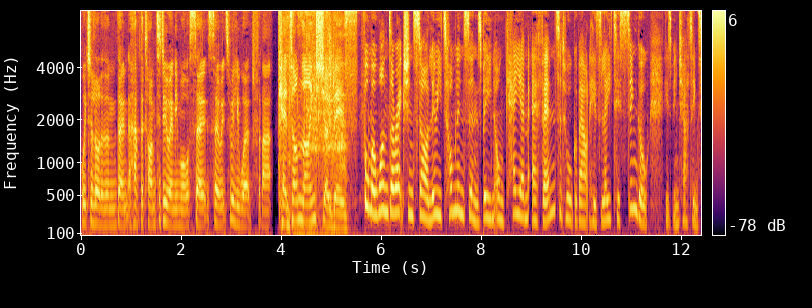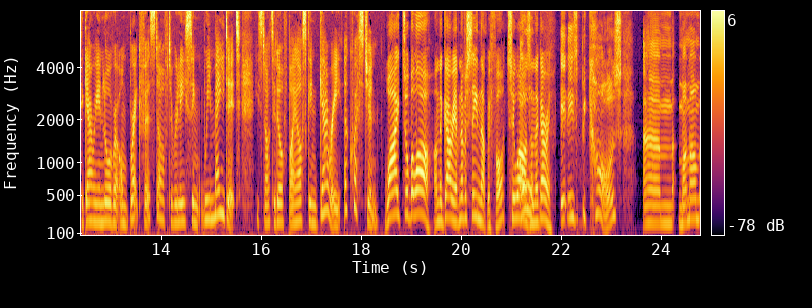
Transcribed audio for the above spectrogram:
which a lot of them don't have the time to do anymore. So so it's really worked for that. Kent Online Showbiz. Former One Direction star Louis Tomlinson's been on KMFM to talk about his latest single. He's been chatting to Gary and Laura on breakfast after releasing We Made It. He started off by asking Gary a question. Why double R on the Gary? I've never seen that before. Two R's Oh, on the Gary. It is because um, my mum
